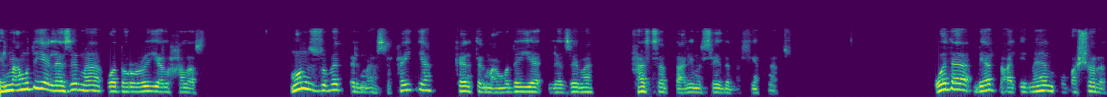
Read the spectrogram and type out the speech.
المعمودية لازمة وضرورية للخلاص منذ بدء المسيحية كانت المعمودية لازمة حسب تعليم السيد المسيح نفسه. وده بيتبع الإيمان مباشرة.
